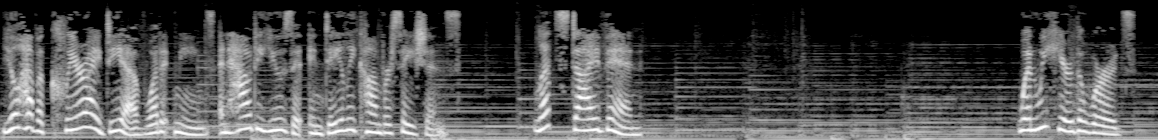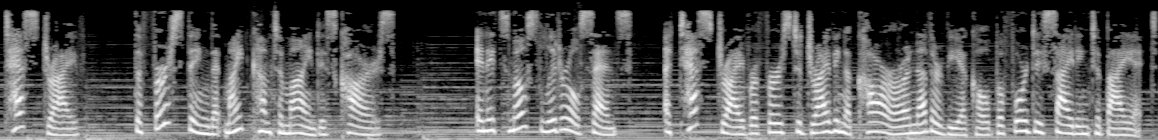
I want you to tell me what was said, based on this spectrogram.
you'll have a clear idea of what it means and how to use it in daily conversations. Let's dive in. When we hear the words test drive, the first thing that might come to mind is cars. In its most literal sense, a test drive refers to driving a car or another vehicle before deciding to buy it.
